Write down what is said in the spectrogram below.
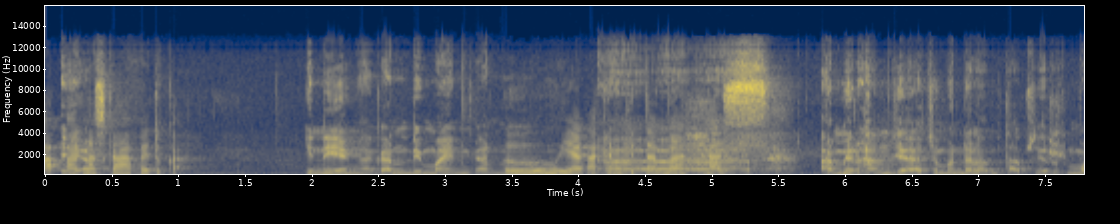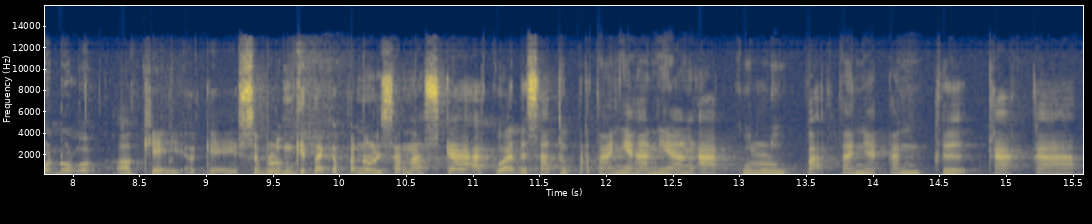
Apa iya. naskah apa itu kak? ini yang akan dimainkan. Oh, yang akan kita Eh, bahas. Amir Hamzah cuma dalam tafsir monolog. Oke, oke. Sebelum kita ke penulisan naskah, aku ada satu pertanyaan yang aku lupa tanyakan ke kakak.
